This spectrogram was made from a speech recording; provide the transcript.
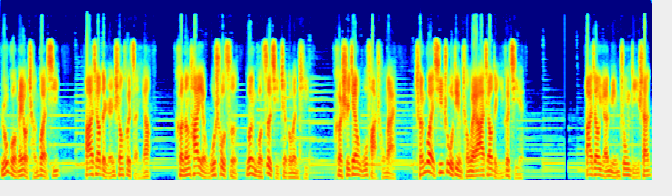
如果没有陈冠希，阿娇的人生会怎样？可能她也无数次问过自己这个问题。可时间无法重来，陈冠希注定成为阿娇的一个劫。阿娇原名钟迪山，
